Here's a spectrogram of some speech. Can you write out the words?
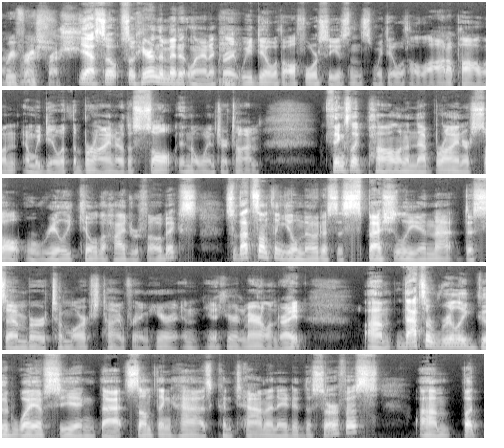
a Refresh. refresh. Yeah, so so here in the Mid Atlantic, right, we deal with all four seasons. We deal with a lot of pollen, and we deal with the brine or the salt in the wintertime. Things like pollen and that brine or salt really kill the hydrophobics. So that's something you'll notice, especially in that December to March timeframe here in here in Maryland, right? Um, that's a really good way of seeing that something has contaminated the surface. Um, but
